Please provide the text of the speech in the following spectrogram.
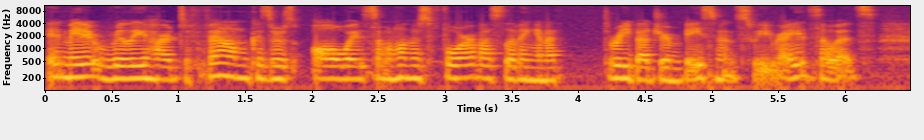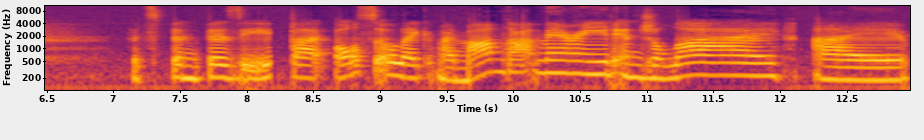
it made it really hard to film because there's always someone home. There's four of us living in a three bedroom basement suite, right? So it's it's been busy. But also, like, my mom got married in July. I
